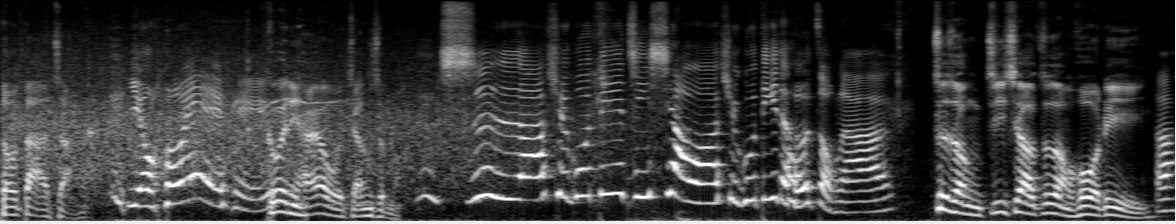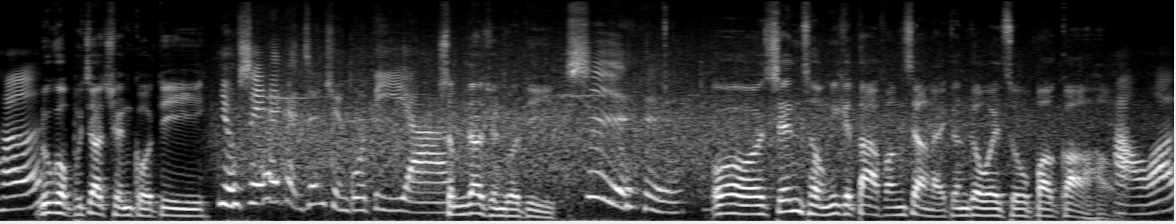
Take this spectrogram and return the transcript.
都大涨了。有哎，各位，你还要我讲什么？是啊，全国第一绩效啊，全国第一的何总啦。这种绩效、这种获利，啊哈，如果不叫全国第一，有谁还敢争全国第一啊？什么叫全国第一？是，我先从一个大方向来跟各位做报告好了。好啊，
